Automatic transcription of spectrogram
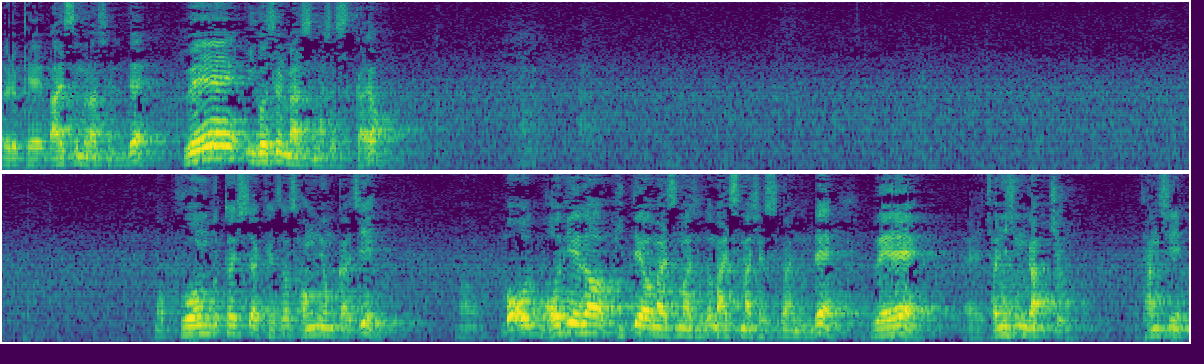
이렇게 말씀을 하시는데 왜 이것을 말씀하셨을까요? 구원부터 시작해서 성령까지 어, 뭐 어디에다 빗대어 말씀하셔도 말씀하실 수가 있는데 왜 전신갑주 당시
